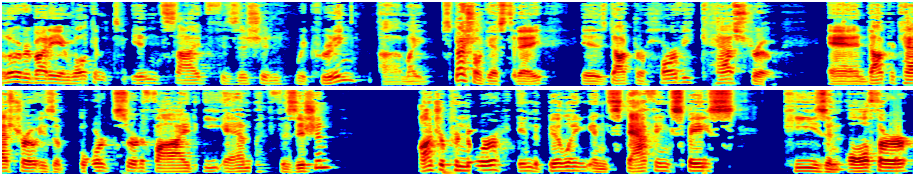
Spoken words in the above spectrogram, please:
Hello, everybody, and welcome to Inside Physician Recruiting. Uh, my special guest today is Dr. Harvey Castro. And Dr. Castro is a board certified EM physician, entrepreneur in the billing and staffing space. He's an author,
